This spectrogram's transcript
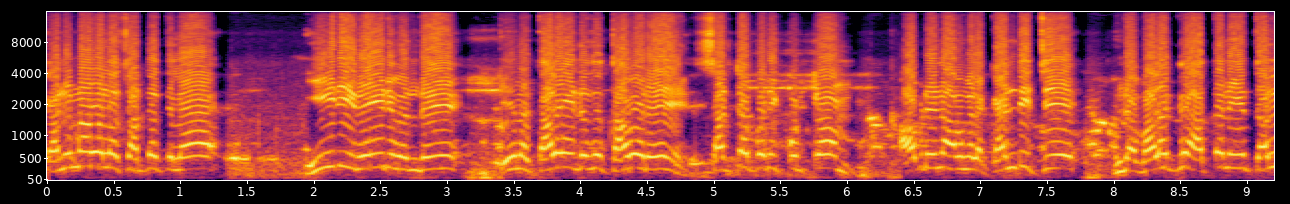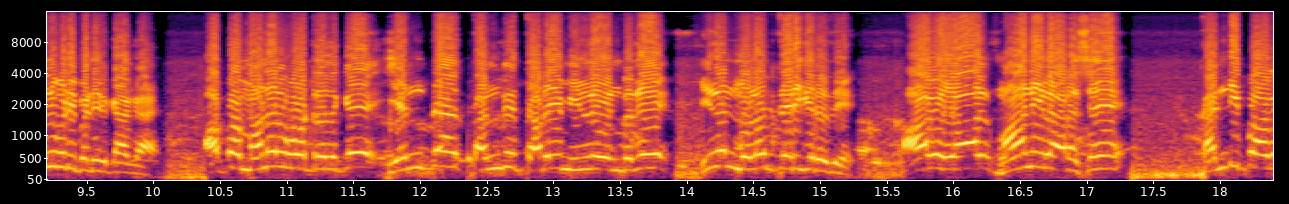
கனிமவள சட்டத்துல இடி ரெய்டு வந்து இதுல தலையிட்டது தவறு சட்டப்படி குற்றம் அப்படின்னு அவங்களை கண்டிச்சு இந்த வழக்கு அத்தனையும் தள்ளுபடி பண்ணிருக்காங்க அப்ப மணல் ஓட்டுறதுக்கு எந்த தங்கு தடையும் இல்லை என்பது இதன் மூலம் தெரிகிறது. ஆகையால் மாநில அரசு கண்டிப்பாக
